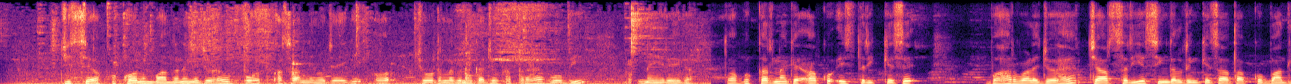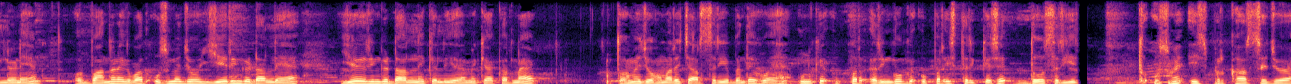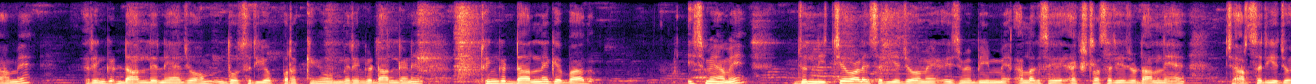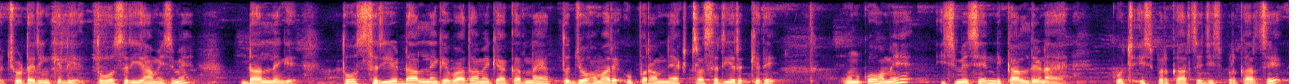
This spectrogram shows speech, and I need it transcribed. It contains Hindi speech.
जिससे आपको कॉलम बांधने में जो है वो बहुत आसानी हो जाएगी और चोट लगने का जो खतरा है, वो भी नहीं रहेगा। तो आपको करना क्या आपको इस तरीके से बाहर वाले जो है, चार सरिये सिंगल रिंग के साथ आपको बाँध लेने हैं। और बांधने के बाद उसमें जो ये रिंग डालने हैं, ये रिंग डालने के लिए हमें क्या करना है तो हमें जो हमारे चार सरिये बंधे हुए हैं, उनके ऊपर, रिंगों के ऊपर इस तरीके से दो सरिये। तो उसमें इस प्रकार से जो है हमें रिंग डाल लेने हैं, जो हम दो सरिये ऊपर रखेंगे उनमें रिंग डाल लेने रिंग डालने के बाद इसमें हमें जो नीचे वाले सरिये जो हमें इसमें बीम में अलग से एक्स्ट्रा सरिये जो डालने हैं, चार सरिये जो छोटे रिंग के लिए तो वो सरिये हम इसमें डाल लेंगे। तो सरिये डालने के बाद हमें क्या करना है तो जो हमारे ऊपर हमने एक्स्ट्रा सरिये रखे थे, उनको हमें इसमें से निकाल देना है। कुछ इस प्रकार से, जिस प्रकार से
